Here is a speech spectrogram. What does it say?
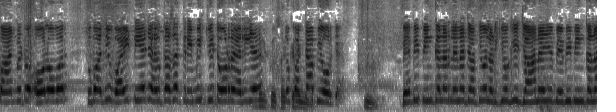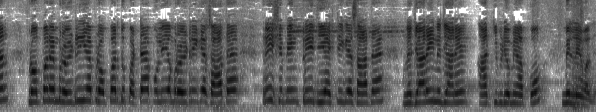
पाँच मीटर ऑल ओवर सुबह जी व्हाइट नहीं है जो हल्का सा क्रीमी जी टोन रह रही है। दुपट्टा creamy। प्योर का बेबी पिंक कलर लेना चाहती हो लड़कियों की जान है ये baby pink colour proper embroidery है प्रॉपर दुपट्टा पुली एम्ब्रॉयडरी के साथ है। फ्री शिपिंग फ्री जीएसटी के साथ है। नजारे ही नजारे आज की वीडियो में आपको मिलने वाले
